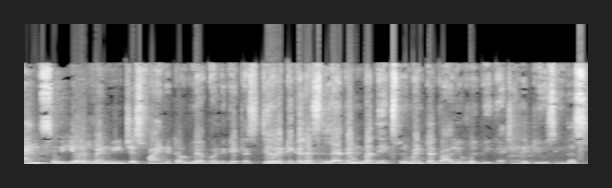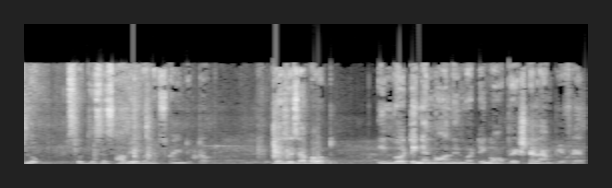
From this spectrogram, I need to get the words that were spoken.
And so here, when we just find it out, we are going to get as theoretical as 11, but the experimental value will be getting it using the slope. So this is how you're going to find it out. This is about inverting and non-inverting operational amplifier.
